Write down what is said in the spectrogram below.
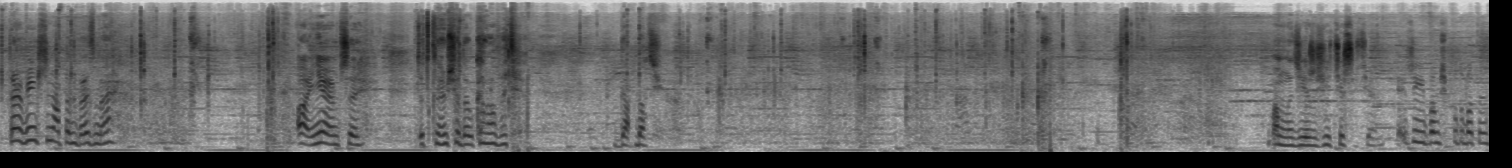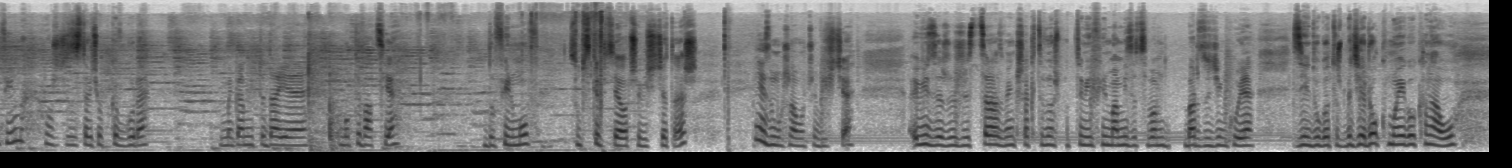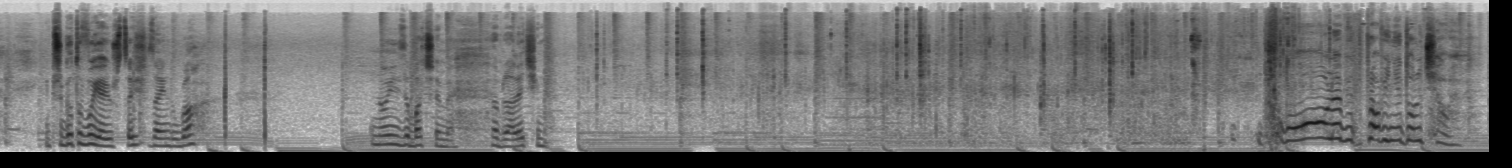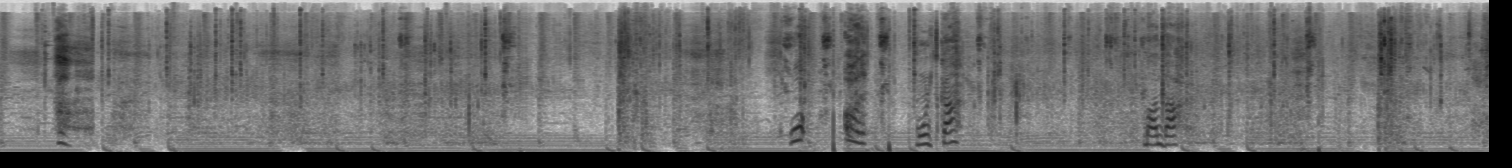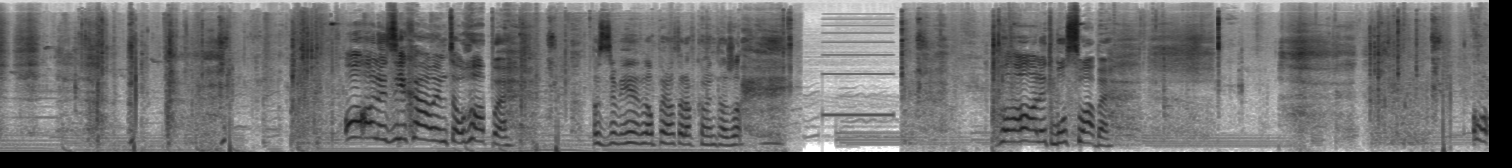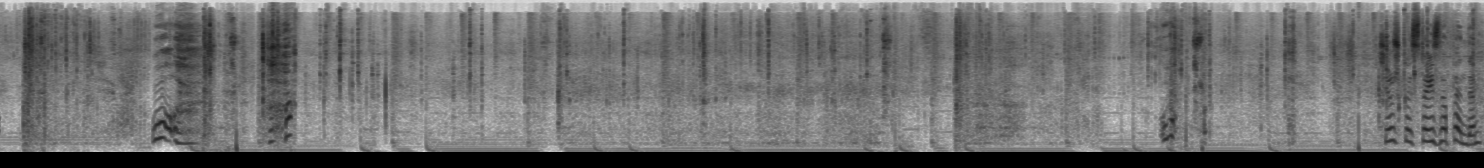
Trochę większy napęd wezmę. Oj, nie wiem, czy dotknąłem siodełka nawet. Gadać. Mam nadzieję, że się cieszycie. Jeżeli Wam się podoba ten film, możecie zostawić łapkę w górę. Mega mi to daje motywację do filmów. Subskrypcję oczywiście też. Nie zmuszam oczywiście. Widzę, że już jest coraz większa aktywność pod tymi filmami, za co Wam bardzo dziękuję. Za niedługo też będzie rok mojego kanału i przygotowuję już coś za niedługo. No i zobaczymy. Dobra, lecimy. O, ale prawie nie doleciałem. O, ale multka. Banda. O, ale zjechałem tą hopę. Pozdrowienie dla operatora w komentarzach. O, ale to było słabe. O. O. Ciężko jest tutaj z napędem.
